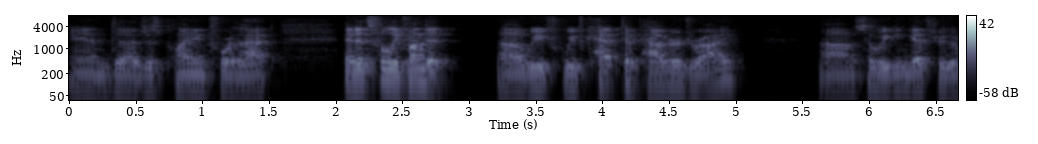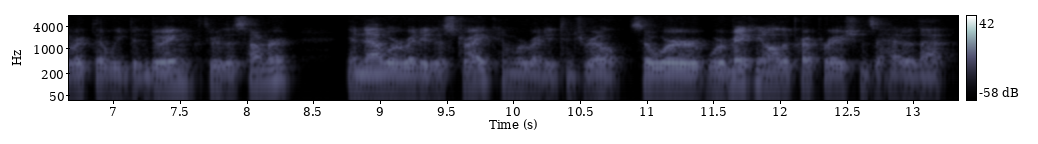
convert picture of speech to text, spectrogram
and uh, just planning for that. And it's fully funded. Uh, we've we've kept the powder dry um, so we can get through the work that we've been doing through the summer. And now we're ready to strike and we're ready to drill. So we're we're making all the preparations ahead of that.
